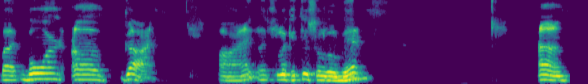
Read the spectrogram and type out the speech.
but born of God. All right, let's look at this a little bit. Um,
